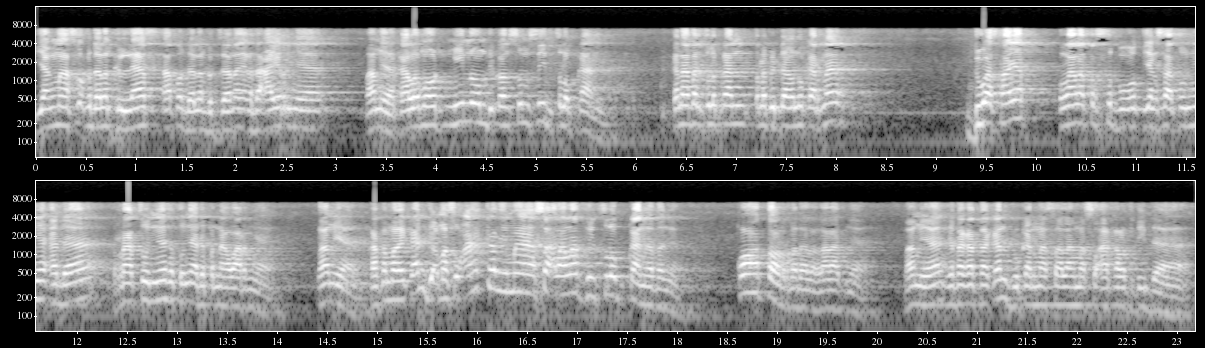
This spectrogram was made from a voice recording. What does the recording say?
yang masuk ke dalam gelas atau dalam bejana yang ada airnya. Paham ya? Kalau mau minum dikonsumsi dicelupkan. Kenapa dicelupkan terlebih dahulu? Karena dua sayap lalat tersebut yang satunya ada racunnya, satunya ada penawarnya. Paham ya? Kata mereka enggak masuk akal nih masa lalat dicelupkan katanya. Kotor padahal lalatnya. Paham ya? Kita katakan bukan masalah masuk akal atau tidak.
